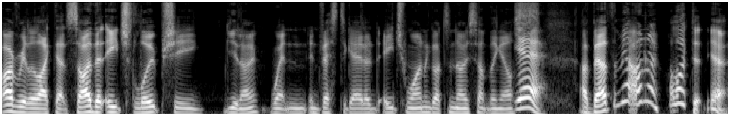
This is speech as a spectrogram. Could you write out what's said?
I really like that side that each loop she you know went and investigated each one and got to know something else Yeah, about them. Yeah, I don't know. I liked it. Yeah,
